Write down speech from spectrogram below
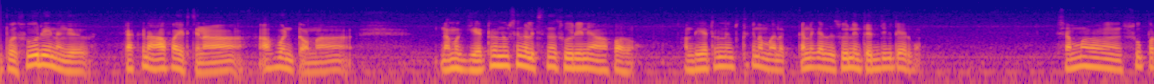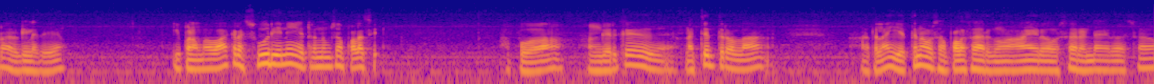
இப்போ சூரியன் அங்கே டக்குன்னு ஆஃப் ஆயிடுச்சுன்னா ஆஃப் பண்ணிட்டோம்னா நமக்கு எட்டரை நிமிஷம் கழிச்சு தான் சூரியனே ஆஃப் ஆகும். அந்த எட்டரை நிமிஷத்துக்கு நம்ம கண்ணுக்கு அந்த சூரியன் தெரிஞ்சுக்கிட்டே இருக்கும். செம்ம சூப்பராக இருக்குல்ல அது. இப்போ நம்ம பார்க்குற சூரியனே எட்டரை நிமிஷம் பழசு. அப்போது அங்கே இருக்க நட்சத்திரம்லாம் அதெல்லாம் எத்தனை வருஷம் பழசாக இருக்கும்? ஆயிரம் வருஷம் ரெண்டாயிரம் வருஷம்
